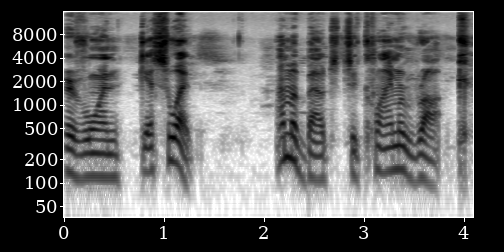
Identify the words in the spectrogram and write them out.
everyone, guess what? I'm about to climb a rock.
